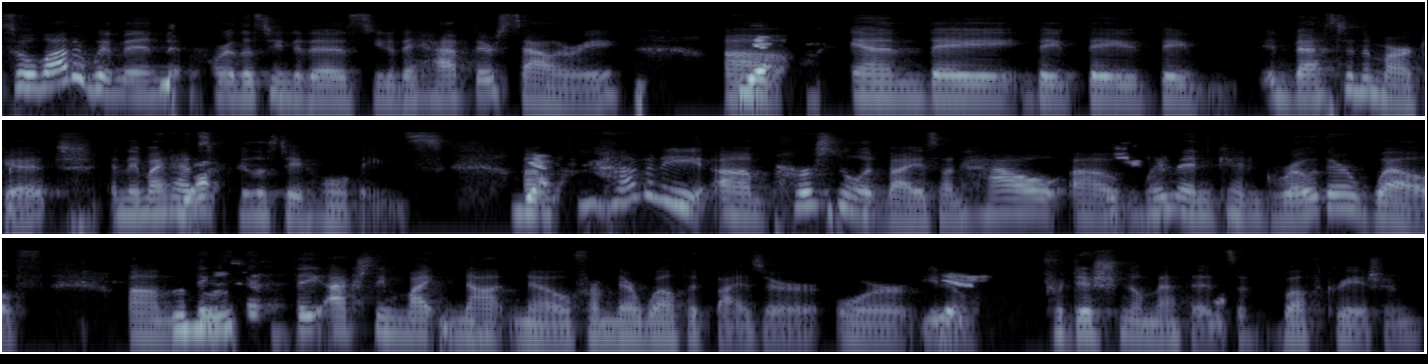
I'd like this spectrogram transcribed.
so a lot of women who are listening to this you know they have their salary um, Yeah. and they they they they invest in the market and they might have Yeah. some real estate holdings Yeah. um, do you have any um, personal advice on how uh, women can grow their wealth um, things Mm-hmm. that they actually might not know from their wealth advisor or you know traditional methods of wealth creation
